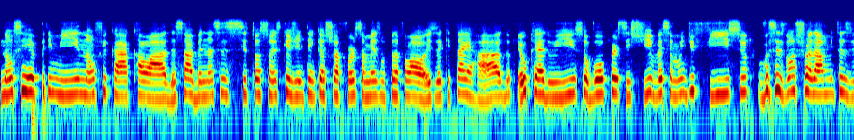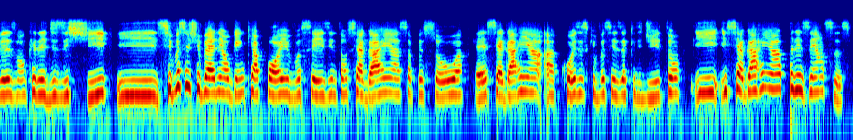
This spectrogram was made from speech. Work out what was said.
não se reprimir, não ficar calada, sabe? Nessas situações que a gente tem que achar força mesmo para falar, ó, oh, isso aqui tá errado, eu quero isso, eu vou persistir, vai ser muito difícil, vocês vão chorar muitas vezes, vão querer desistir. E se vocês tiverem alguém que apoie vocês, então se agarrem a essa pessoa, é, se agarrem agarrem a, a coisas que vocês acreditam e, e, se agarrem a presenças.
